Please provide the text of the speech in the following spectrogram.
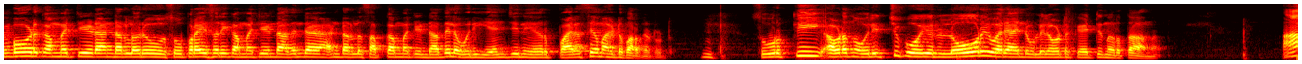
എംബോർഡ് കമ്മിറ്റിയുടെ അണ്ടറിൽ ഒരു സൂപ്പർവൈസറി കമ്മിറ്റി ഉണ്ട്. അതിന്റെ അണ്ടറിൽ സബ് കമ്മിറ്റി ഉണ്ട്. അതിൽ ഒരു എഞ്ചിനീയർ പരസ്യമായിട്ട് പറഞ്ഞിട്ടുണ്ട്. സുർക്കി അവിടെ നിന്ന് ഒലിച്ചു പോയി ഒരു ലോറി വരെ അതിന്റെ ഉള്ളിലോട്ട് കയറ്റി നിർത്താമെന്ന് ആ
